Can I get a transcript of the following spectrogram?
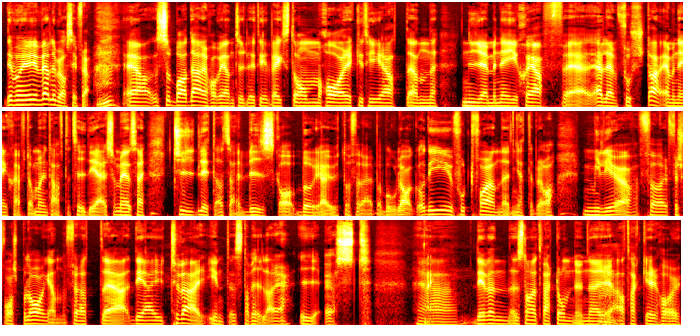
Det var en väldigt bra siffra. Mm. Eh, så bara där har vi en tydlig tillväxt. De har rekryterat en ny ma chef eh, eller en första ma chef de har inte haft det tidigare, som är så här tydligt att så här, vi ska börja ut och förvärva bolag. Och det är ju fortfarande en jättebra miljö för försvarsbolagen, för att eh, det är ju tyvärr inte stabilare i öst. Nej. Det är väl snarare tvärtom nu när mm. attacker har,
